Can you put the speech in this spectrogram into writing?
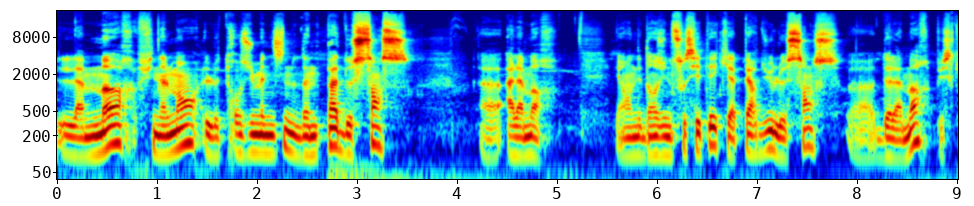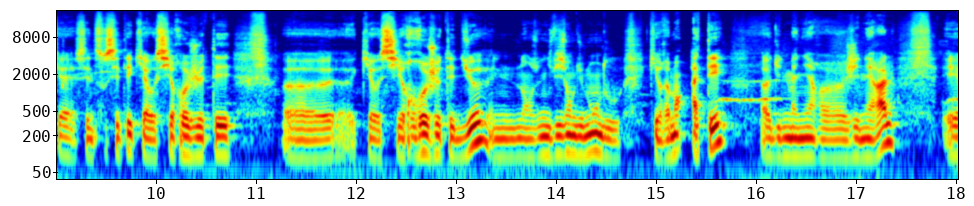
la mort, finalement, le transhumanisme ne donne pas de sens à la mort. Et on est dans une société qui a perdu le sens euh, de la mort, puisque c'est une société qui a aussi rejeté, euh, qui a aussi rejeté Dieu, dans une vision du monde qui est vraiment athée euh, d'une manière générale. Et,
